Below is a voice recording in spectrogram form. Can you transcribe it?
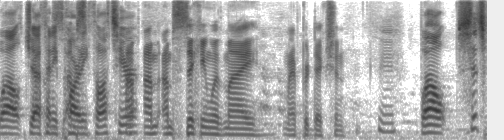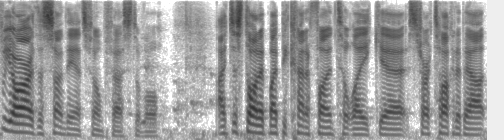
Well, Jeff, any parting thoughts here? I'm, I'm sticking with my my prediction. Well, since we are at the Sundance Film Festival, I just thought it might be kind of fun to like uh, start talking about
